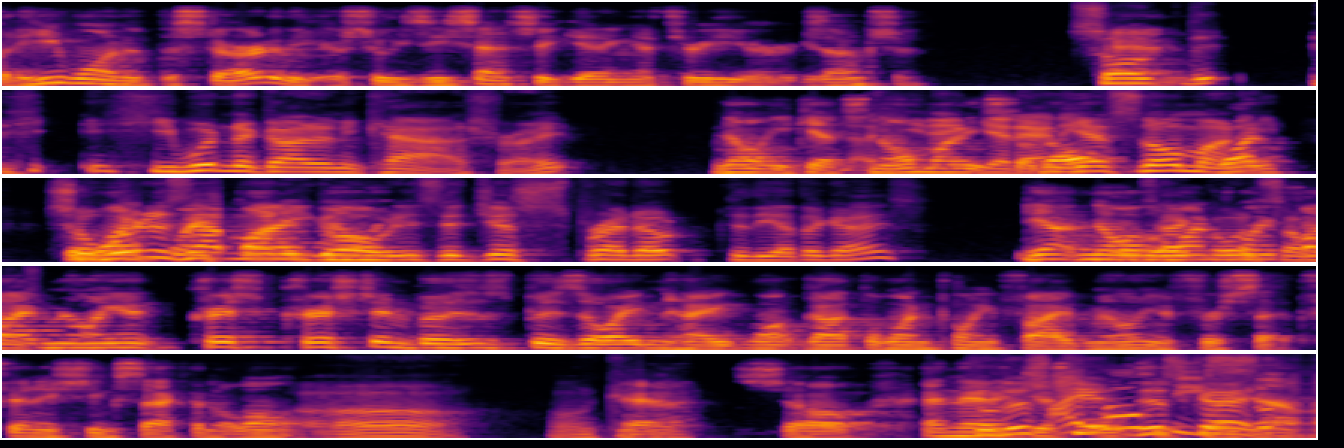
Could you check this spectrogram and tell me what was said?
But he won at the start of the year, so he's essentially getting a three-year exemption. So And- the, he, he wouldn't have got any cash, right? No, he gets No, no, he money. get So. He gets no money. what- so where does that money go? million- Is it just spread out to the other guys? Yeah, no, Or the does that one go to point someone's. Chris Christiaan Bez- Bezuidenhout wa- got the one point five million for se- finishing second alone. Oh, okay. yeah. So and then So it this just kid, hope this guy, slid-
